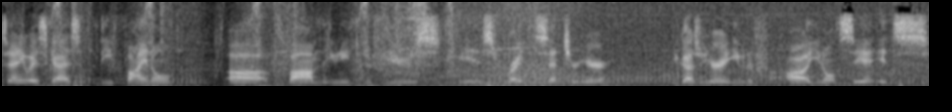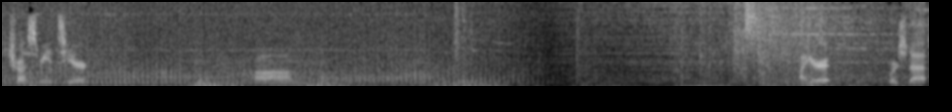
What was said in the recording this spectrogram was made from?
So anyways, guys, the final uh, bomb that you need to defuse is right in the center here. You guys will hear it, even if uh, you don't see it. It's trust me, it's here. Um, I hear it. Where's that?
